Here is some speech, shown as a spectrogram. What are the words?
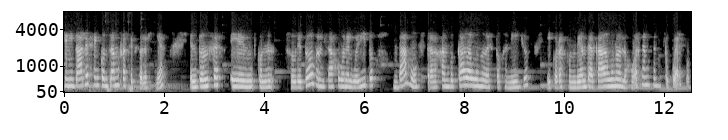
genitales encontramos reflexología. Entonces, con sobre todo con el trabajo con el huevito, vamos trabajando cada uno de estos anillos y correspondiente a cada uno de los órganos de nuestro cuerpo.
